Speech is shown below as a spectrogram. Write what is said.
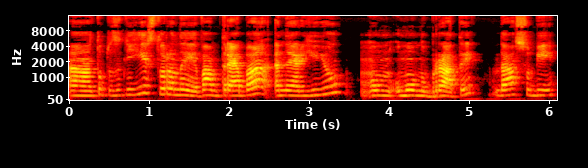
Е, тобто, з однієї сторони, вам треба енергію умовно брати да, собі.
